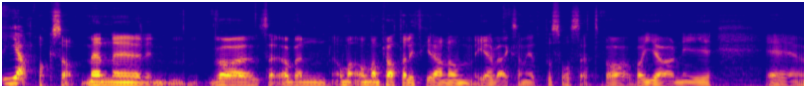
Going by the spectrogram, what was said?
ja. också. Men, eh, vad, om, man, om man pratar lite grann om er verksamhet på så sätt. Vad, vad gör ni? Eh,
